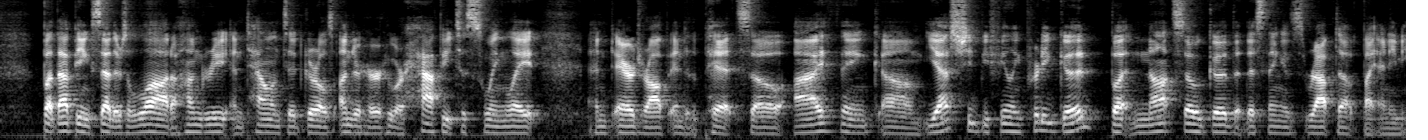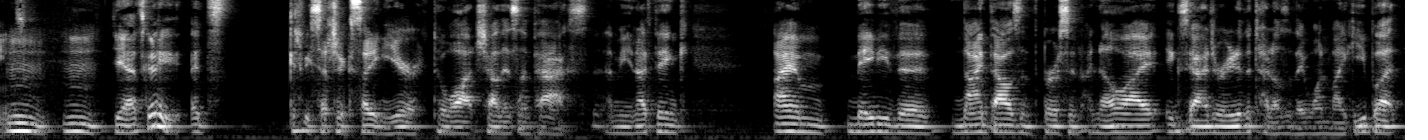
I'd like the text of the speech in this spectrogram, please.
But that being said there's a lot of hungry and talented girls under her who are happy to swing late and airdrop into the pit. So I think, um, yes, she'd be feeling pretty good, but not so good that this thing is wrapped up by any means. Mm, mm. Yeah, it's gonna be it's gonna be such an exciting year to watch how this unpacks. I mean, I think I am maybe the nine thousandth person. I know I exaggerated the titles that they won, Mikey, but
